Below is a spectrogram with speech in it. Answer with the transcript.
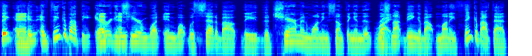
Think And- and, and, think about the arrogance and- here and what in what was said about the the chairman wanting something and this, Right. not being about money. Think about that.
